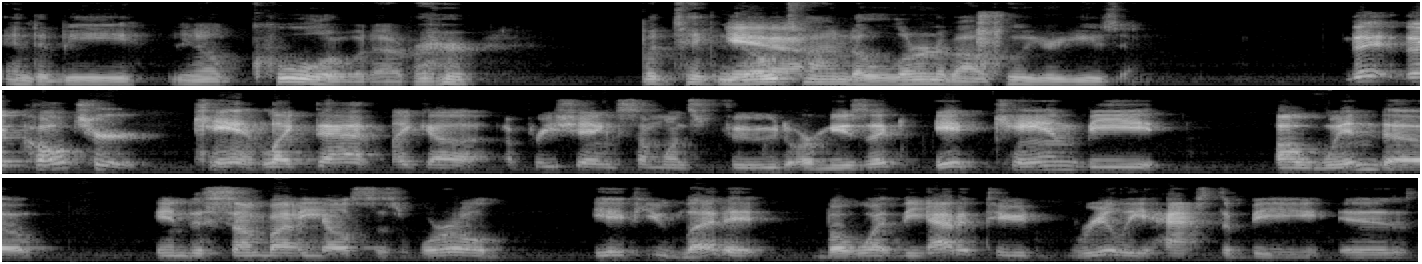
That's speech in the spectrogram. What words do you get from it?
and to be you know cool or whatever, but take yeah. no time to learn about who you're using. The the culture can't like that like uh, appreciating someone's food or music. It can be a window into somebody else's world if you let it. But what the attitude really has to be is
